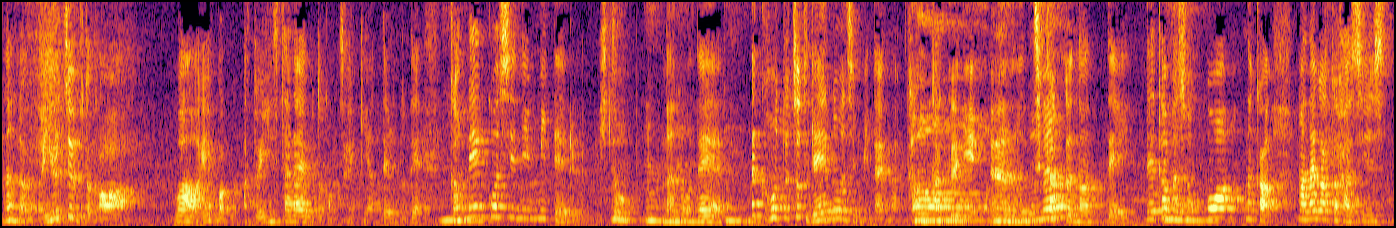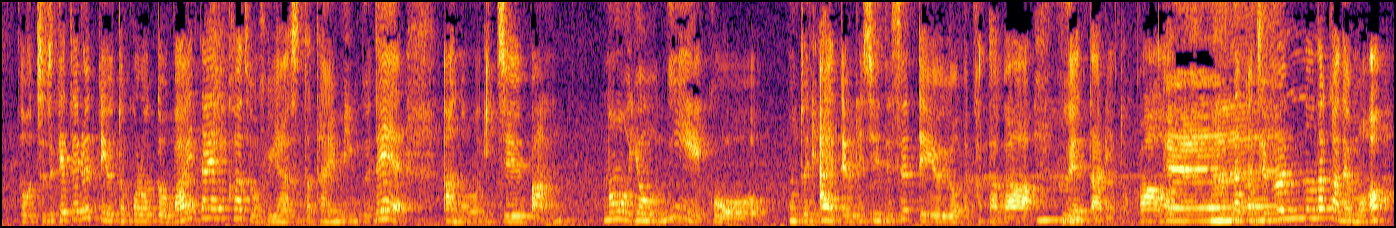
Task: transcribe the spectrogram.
なんだろうな YouTube とかははやっぱあとインスタライブとかも最近やってるので、うん。画面越しに見てる人なので、うんうんうんなんか本当ちょっと芸能人みたいな感覚に、うん、近くなっていって多分そこはなんか、まあ、長く発信しを続けてるっていうところと媒体の数を増やしたタイミングであの一番のようにこう本当に会えて嬉しいですっていうような方が増えたりとか、うんなんか自分の中でもあ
